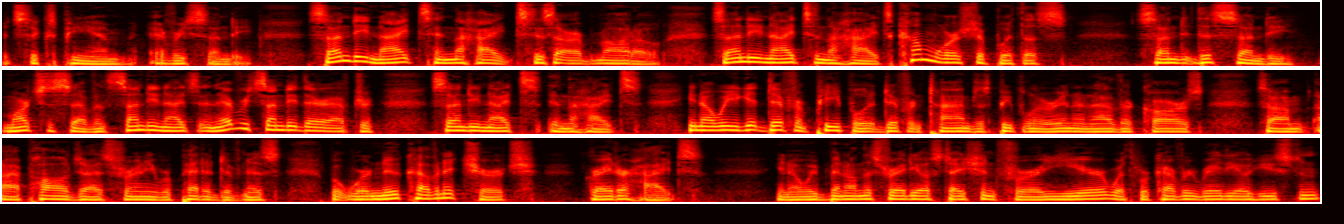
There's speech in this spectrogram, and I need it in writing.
at 6 p.m. every Sunday. Sunday nights in the Heights is our motto. Sunday nights in the Heights. Come worship with us Sunday this Sunday, March the 7th, Sunday nights and every Sunday thereafter, Sunday nights in the Heights. You know, we get different people at different times as people are in and out of their cars. So I'm, I apologize for any repetitiveness, but we're New Covenant Church, Greater Heights. You know, we've been on this radio station for a year with Recovery Radio Houston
